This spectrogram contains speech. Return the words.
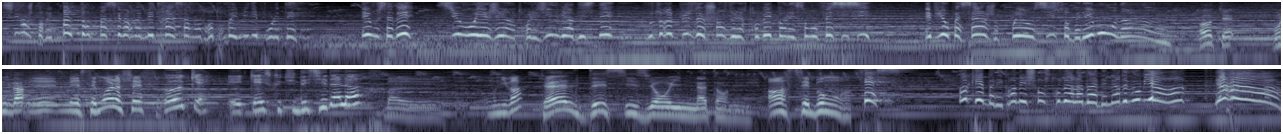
sinon je n'aurai pas le temps de passer voir ma maîtresse avant de retrouver Midi pour le thé. Et vous savez, si vous voyagez entre les univers Disney, vous aurez plus de chances de les retrouver quand les sont vos fesses ici. Et puis au passage, vous pouvez aussi sauver les mondes, hein Ok, on y va. Euh, mais c'est moi le chef. Ok, et qu'est-ce que tu décides alors? Bah, euh, on y va Quelle décision inattendue. Ah, c'est bon. Yes Ok, bah les grands méchants se trouvent vers là-bas, démerdez-vous bien, hein Yaha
